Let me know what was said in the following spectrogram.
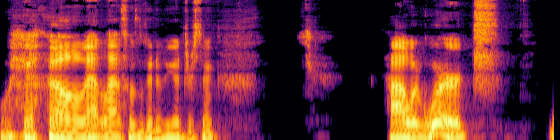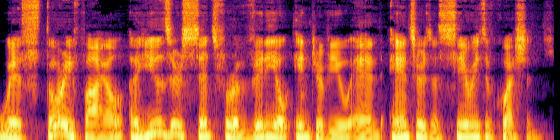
Well, that last one's going to be interesting. How it works with Storyfile, a user sits for a video interview and answers a series of questions.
